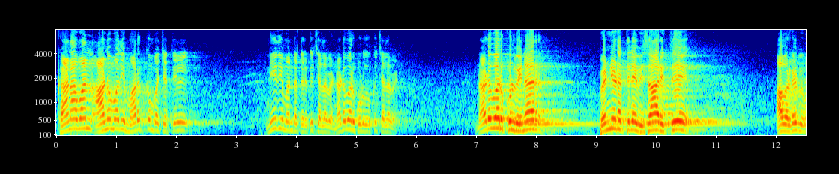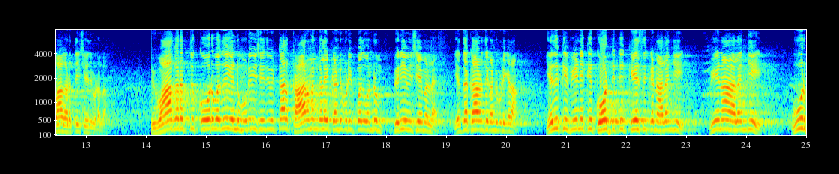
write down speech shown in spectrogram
கணவன் அனுமதி மறுக்கும் பட்சத்தில் நீதிமன்றத்திற்கு செல்ல வேண்டும். நடுவர் குழுவுக்கு செல்ல வேண்டும். நடுவர் குழுவினர் பெண்ணிடத்திலே விசாரித்து அவர்கள் விவாகரத்தை செய்துவிடலாம் விவாகரத்து கோருவது என்று முடிவு செய்துவிட்டால் காரணங்களை கண்டுபிடிப்பது ஒன்றும் பெரிய விஷயம் அல்ல எந்த காரணத்தை கண்டுபிடிக்கலாம். எதுக்கு வீணுக்கு கோர்ட்டுக்கு கேஸுக்குன்னு அலைஞ்சி வீணாக அலைஞ்சி ஊர்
